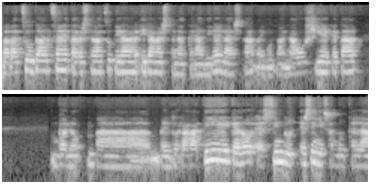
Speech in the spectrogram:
ba, batzuk galtzen eta beste batzuk irabasten atera direla, ez da? Bai, ba, nagusiek eta, bueno, ba, beldurragatik edo ezin, dut, ezin izan dutela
